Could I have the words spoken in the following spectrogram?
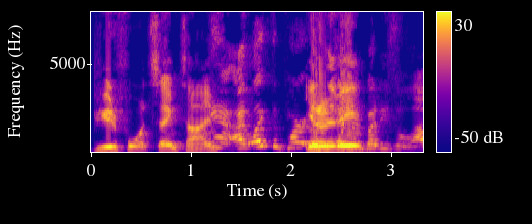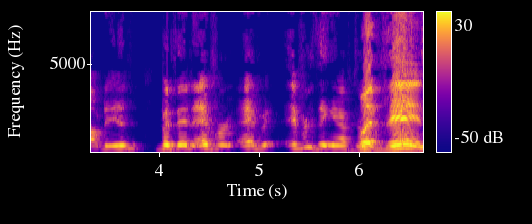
beautiful at the same time. Yeah, I like the part You know what I mean? everybody's allowed in, but then ever, every, everything after. But then.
